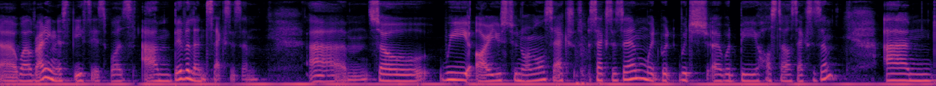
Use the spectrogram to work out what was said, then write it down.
uh, while writing this thesis was ambivalent sexism Um, so we are used to normal sex sexism, which would which uh, would be hostile sexism. And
